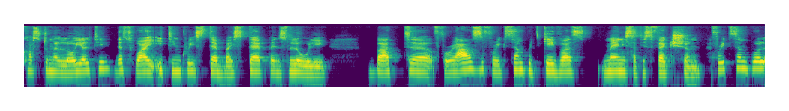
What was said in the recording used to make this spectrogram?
customer loyalty. That's why it increased step by step and slowly. But uh, for us, for example, it gave us many satisfaction. For example,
